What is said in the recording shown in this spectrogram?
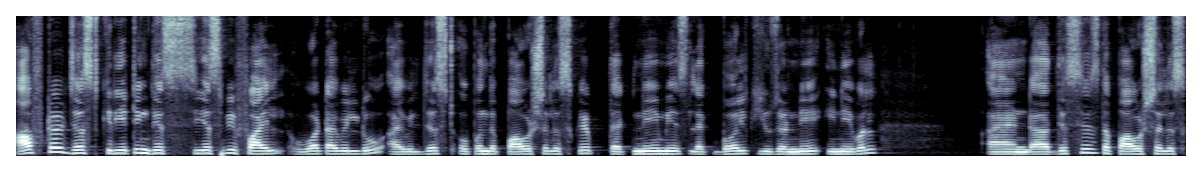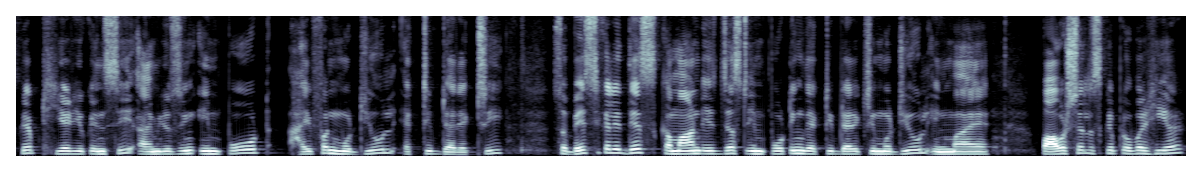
after just creating this CSV file what I will do I will just open the PowerShell script. That name is like bulk user enable. And uh, this is the PowerShell script. Here you can see I'm using import hyphen module active directory. So basically this command is just importing the active directory module in my PowerShell script over here.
